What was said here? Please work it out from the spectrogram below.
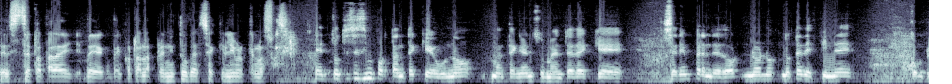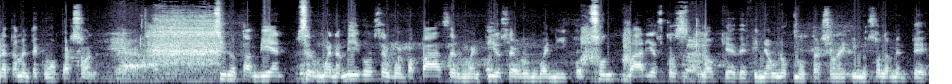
Este, tratar de, encontrar la plenitud de ese equilibrio que no es fácil. Entonces es importante que uno mantenga en su mente de que ser emprendedor no, no, no te define completamente como persona sino también ser un buen amigo, ser un buen papá, ser un buen tío, ser un buen hijo. Son varias cosas lo que define a uno como persona y no solamente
